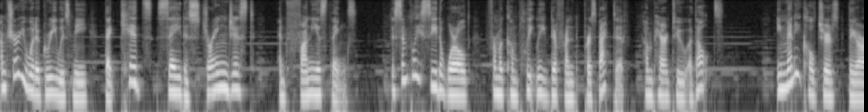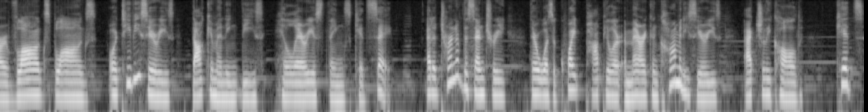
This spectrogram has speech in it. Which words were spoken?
I'm sure you would agree with me that kids say the strangest and funniest things. They simply see the world from a completely different perspective compared to adults. In many cultures, there are vlogs, blogs, or TV series documenting these hilarious things kids say. At a turn of the century, there was a quite popular American comedy series actually called Kids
